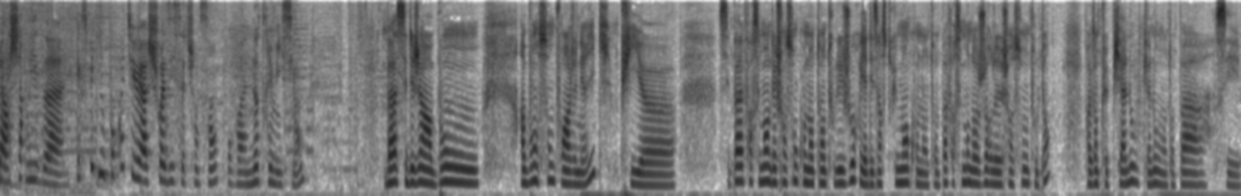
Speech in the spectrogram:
Alors, Charlize, euh, explique-nous pourquoi tu as choisi cette chanson pour euh, notre émission. Bah, c'est déjà un bon, un bon son pour un générique. Puis, euh, c'est pas forcément des chansons qu'on entend tous les jours. Il y a des instruments qu'on n'entend pas forcément dans ce genre de chansons tout le temps. Par exemple, le piano. Le piano, on n'entend pas. C'est,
